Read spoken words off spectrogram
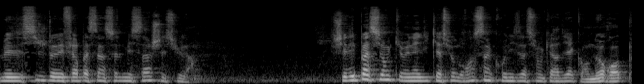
Mais si je devais faire passer un seul message, c'est celui-là. Chez les patients qui ont une indication de resynchronisation cardiaque en Europe,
